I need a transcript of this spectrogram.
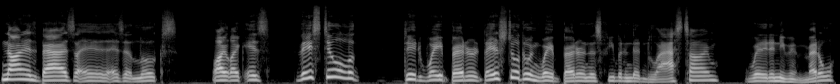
not as bad as, as it looks. Like like it's they still look did way better. They're still doing way better in this FIBA than they did last time, where they didn't even medal.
